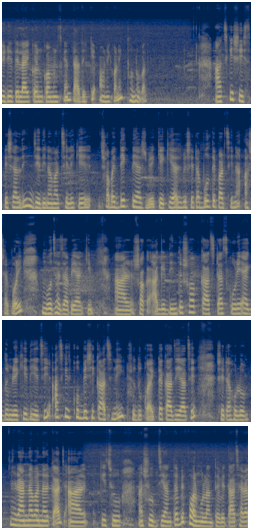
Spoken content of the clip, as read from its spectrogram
ভিডিওতে লাইক করেন কমেন্টস কেন তাদেরকে অনেক অনেক ধন্যবাদ। আজকে সেই স্পেশাল দিন, যেদিন আমার ছেলেকে সবাই দেখতে আসবে, কে কে আসবে সেটা বলতে পারছি না, আসার পরেই বোঝা যাবে আর কি। আর সকাল আগের দিন তো সব কাজ টাজ করে একদম রেখে দিয়েছি, আজকে খুব বেশি কাজ নেই, শুধু কয়েকটা কাজই আছে, সেটা হলো রান্না বান্নার কাজ আর কিছু সবজি আনতে হবে, ফলমূল আনতে হবে, তাছাড়া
